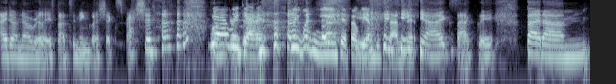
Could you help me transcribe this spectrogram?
I don't know really if that's an English expression. yeah, we get it. We wouldn't use it, but we understand it. yeah, exactly. But um,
